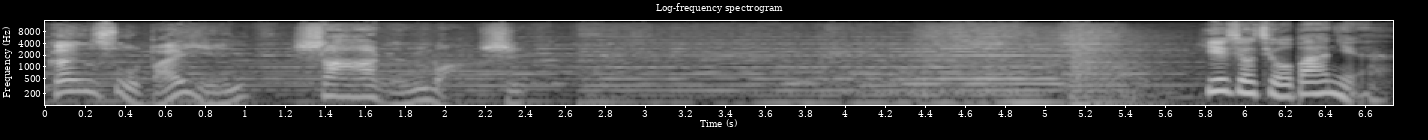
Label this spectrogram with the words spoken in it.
甘肃白银杀人往事。一九九八年，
